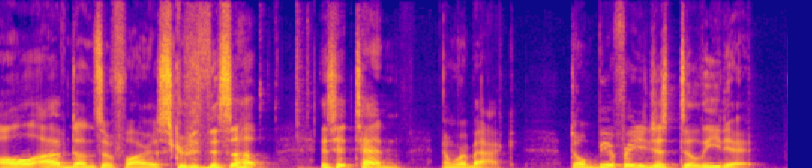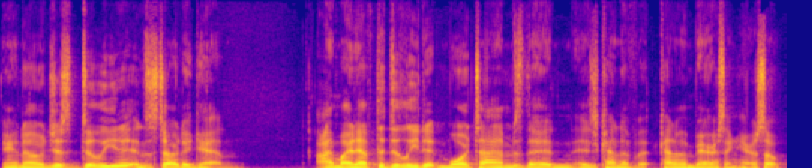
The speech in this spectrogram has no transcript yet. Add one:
All I've done so far is screw this up, is hit 10, and we're back. Don't be afraid to just delete it. You know, just delete it and start again. I might have to delete it more times than is kind of kind of embarrassing here. So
